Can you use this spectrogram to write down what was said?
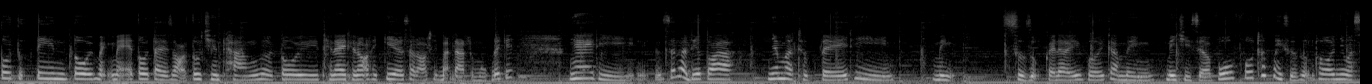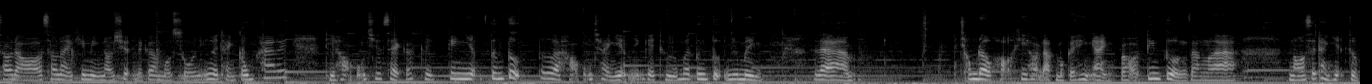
tôi tự tin tôi mạnh mẽ tôi tài giỏi tôi chiến thắng rồi tôi thế này thế nọ thế kia sau đó thì bạn đạt được mục đích ấy. Nghe thì rất là điêu toa nhưng mà thực tế thì mình sử dụng cái đấy với cả mình. Mình chỉ vô vô thức mình sử dụng thôi, nhưng mà sau đó, sau này khi mình nói chuyện với cả một số những người thành công khác ấy, thì họ cũng chia sẻ các cái kinh nghiệm tương tự, tức là họ cũng trải nghiệm những cái thứ mà tương tự như mình. Là trong đầu họ, khi họ đặt một cái hình ảnh và họ tin tưởng rằng là nó sẽ thành hiện thực,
